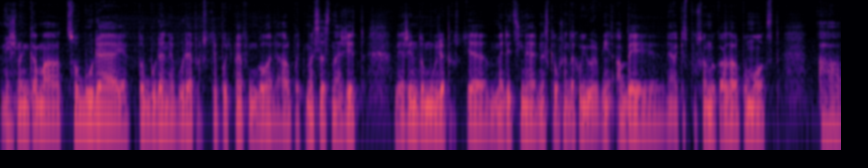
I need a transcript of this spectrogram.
myšlenkama, co bude, jak to bude, nebude, prostě pojďme fungovat dál, pojďme se snažit. Věřím tomu, že prostě medicína je dneska už na takový úrovni, aby nějakým způsobem dokázal pomoct a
